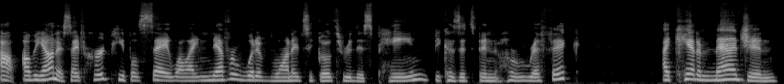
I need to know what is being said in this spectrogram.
I'll, I'll, be honest, I've heard people say, well, I never would have wanted to go through this pain because it's been horrific. I can't imagine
